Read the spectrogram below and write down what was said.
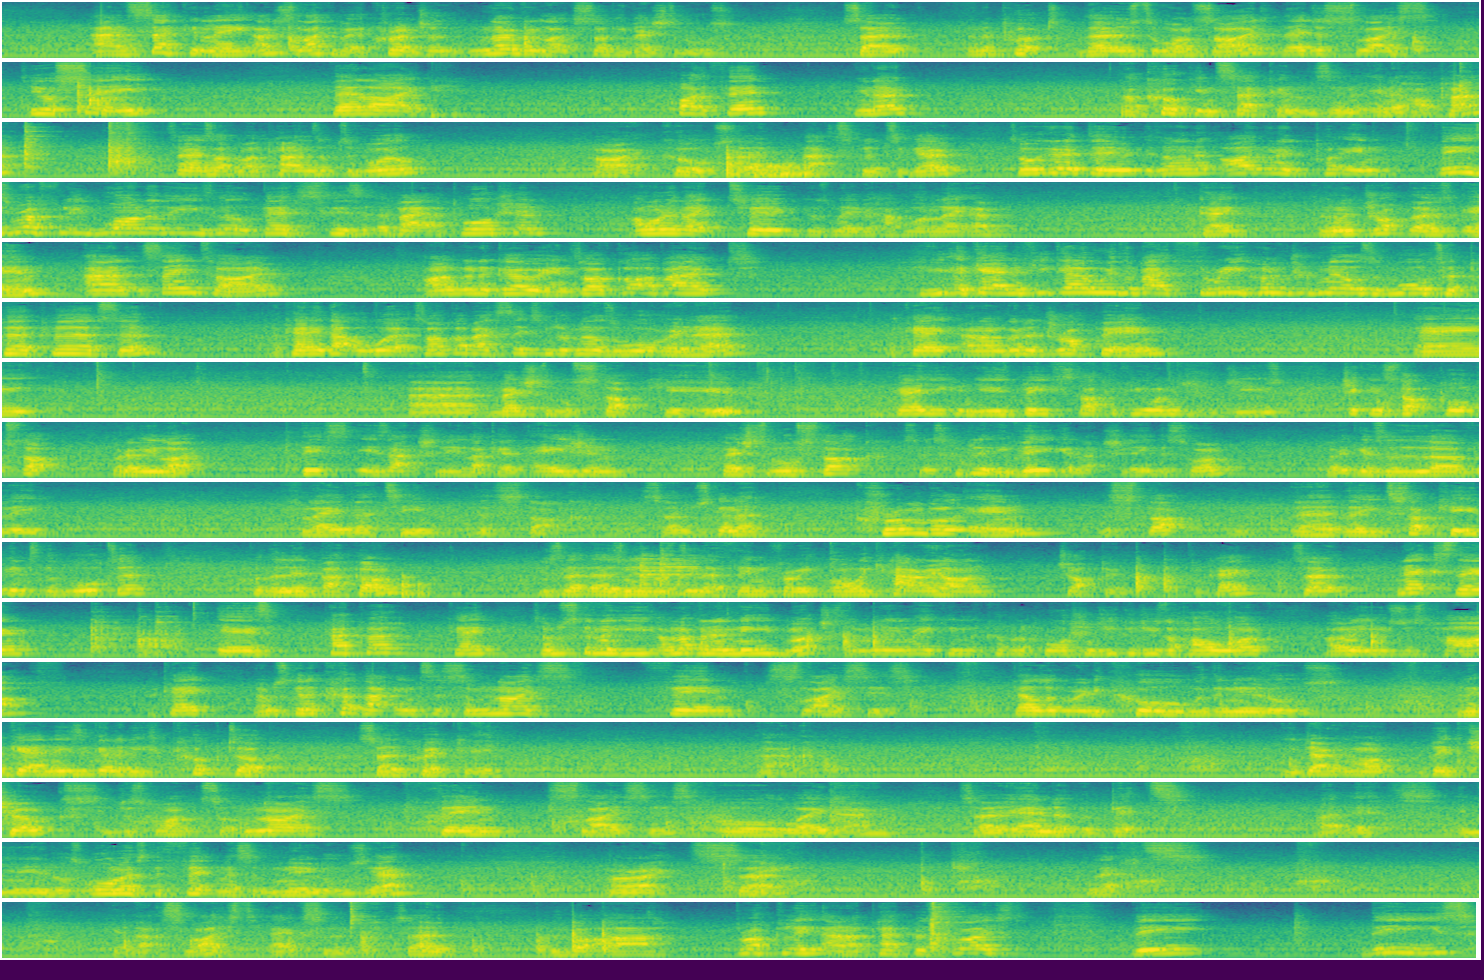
And secondly, I just like a bit of crunch. Nobody likes soggy vegetables. So I'm going to put those to one side. They're just sliced. So you'll see they're like quite thin, you know. They'll cook in seconds in, in a hot pan. Sounds like my pan's up to boil. Alright, cool, so that's good to go. So what we're going to do is I'm going to, I'm to put in these, roughly one of these little discs is about a portion. I want to make two because maybe I have one later. Okay, so I'm going to drop those in and at the same time I'm going to go in, so I've got about, again if you go with about 300 mils of water per person, okay that will work. So I've got about 600 mils of water in there, okay, and I'm going to drop in a uh, vegetable stock cube. Okay, you can use beef stock if you want, you could use chicken stock, pork stock, whatever you like. This is actually like an Asian vegetable stock, so it's completely vegan actually, this one, but it gives a lovely flavour to the stock. So I'm just going to crumble in the stock, uh, the stock cube into the water, put the lid back on, just let those noodles do their thing for while we carry on chopping. Okay, so next thing is pepper, okay? So I'm just gonna use, I'm not gonna need much because I'm only making a couple of portions. You could use a whole one. I'm gonna use just half, okay? I'm just gonna cut that into some nice thin slices. They'll look really cool with the noodles. And again, these are gonna be cooked up so quickly that you don't want big chunks, you just want sort of nice thin slices all the way down. So you end up with bits like this in your noodles. Almost the thickness of noodles, yeah? Alright, so let's get that sliced. Excellent. So we've got our broccoli and our pepper sliced. The These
